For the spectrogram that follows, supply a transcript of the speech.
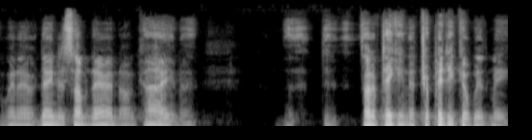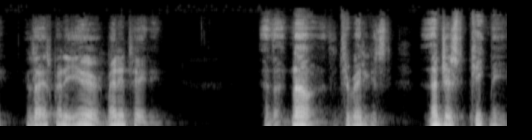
when I ordained a samanera in Nong Khai, you uh, know, thought of taking the Tripitaka with me because I spent a year meditating. I thought, no, the Tripitaka that just keep me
